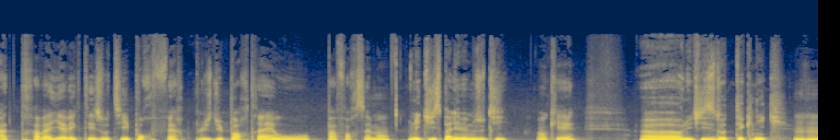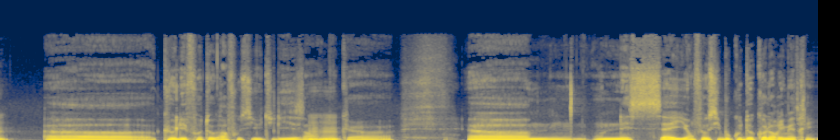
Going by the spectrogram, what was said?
à travailler avec tes outils pour faire plus du portrait ou pas forcément? On n'utilise pas les mêmes outils. Ok. Euh, on utilise d'autres techniques Mhm. euh, que les photographes aussi utilisent. hein. Mhm. Donc, on essaye, on fait aussi beaucoup de colorimétrie.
